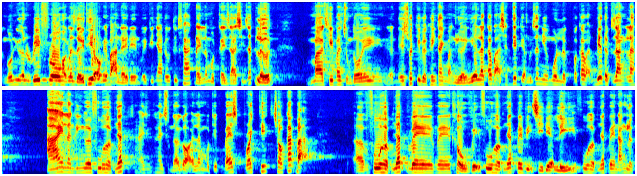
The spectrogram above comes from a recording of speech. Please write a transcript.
ngôn ngữ là referral hoặc là giới thiệu cái bạn đấy đến với cái nhà đầu tư khác, đấy là một cái giá trị rất lớn mà khi mà chúng tôi đề xuất cái việc hình thành mạng lưới nghĩa là các bạn sẽ tiết kiệm được rất nhiều nguồn lực và các bạn biết được rằng là ai là cái người phù hợp nhất hay hay chúng ta gọi là một cái best practice cho các bạn uh, phù hợp nhất về về khẩu vị phù hợp nhất về vị trí địa lý phù hợp nhất về năng lực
